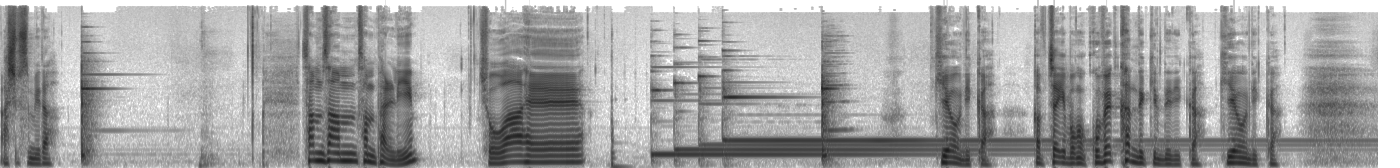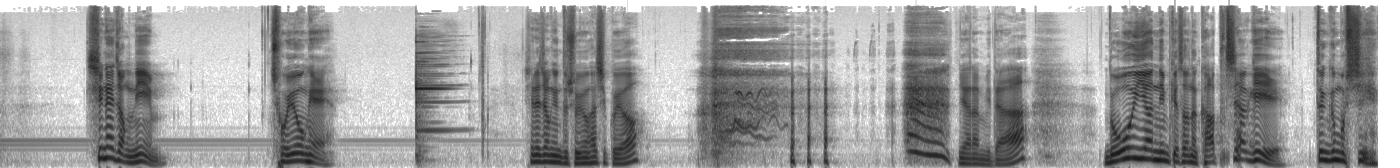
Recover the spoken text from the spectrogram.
아쉽습니다. 3338님, 좋아해. 귀여우니까. 갑자기 뭔가 고백한 느낌 드니까. 귀여우니까. 신혜정님, 조용해. 신혜정님도 조용하시고요. 미안합니다. 노의연님께서는 갑자기 뜬금없이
